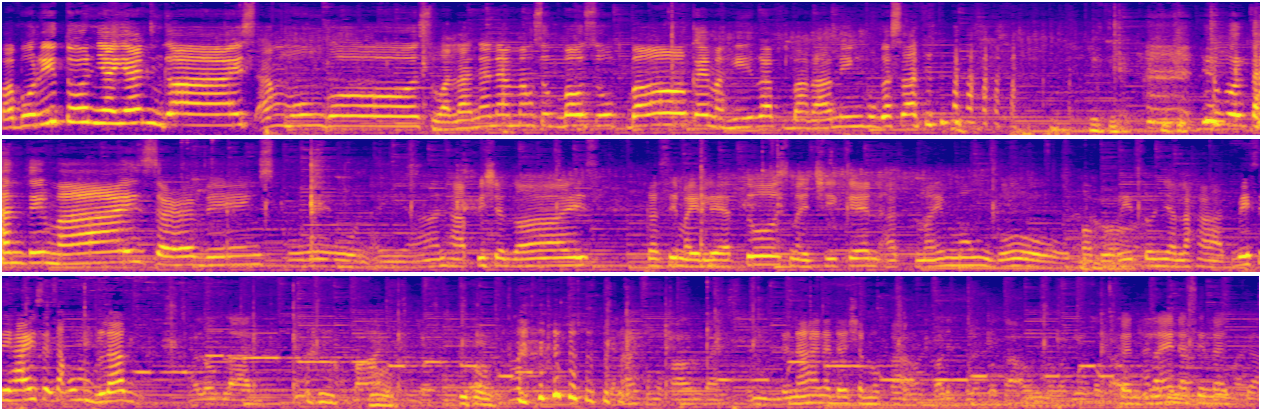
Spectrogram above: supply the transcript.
Paborito niya yan, guys. Ang munggos. Wala na namang subaw-subaw. Kaya mahirap. Maraming hugasan. Importante may serving spoon. Ayan. Happy siya, guys. Kasi may lettuce, may chicken, at may munggo. Paborito niya lahat. Basi hi sa akong vlog. Hello vlog. Kailangan ko mukhaon guys. Ganahan na daw siya mukha. Balik ko pagkaon. Kanalay na sila ka.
